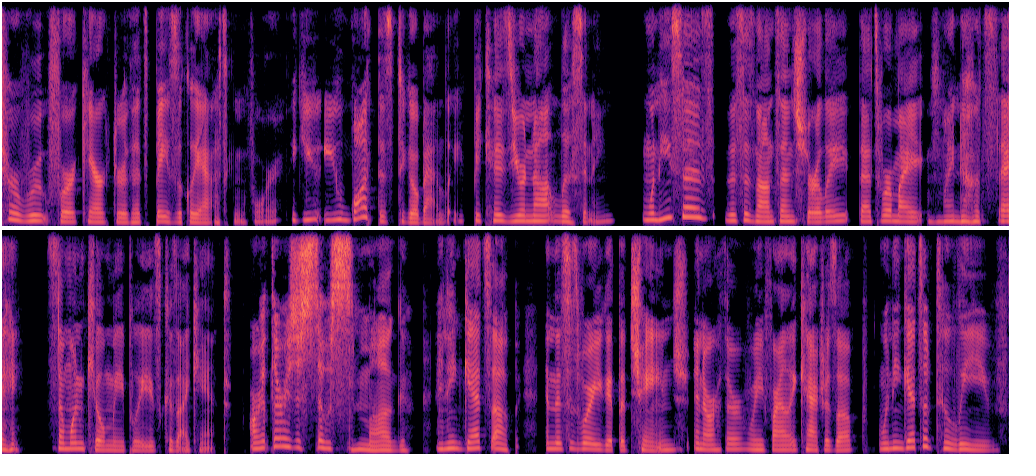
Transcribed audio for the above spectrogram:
to root for a character that's basically asking for it. Like you you want this to go badly because you're not listening. When he says this is nonsense, surely, that's where my my notes say, someone kill me please cuz I can't. Arthur is just so smug. And he gets up, and this is where you get the change in Arthur when he finally catches up. When he gets up to leave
